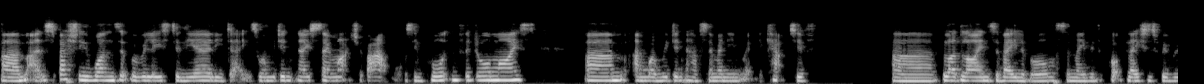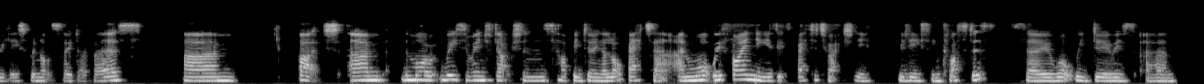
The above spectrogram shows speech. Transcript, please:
um, and especially ones that were released in the early days when we didn't know so much about what was important for dormice, um, and when we didn't have so many captive uh, bloodlines available. So maybe the populations we released were not so diverse. Um, but um, the more recent introductions have been doing a lot better. And what we're finding is it's better to actually release in clusters. So what we do is um,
